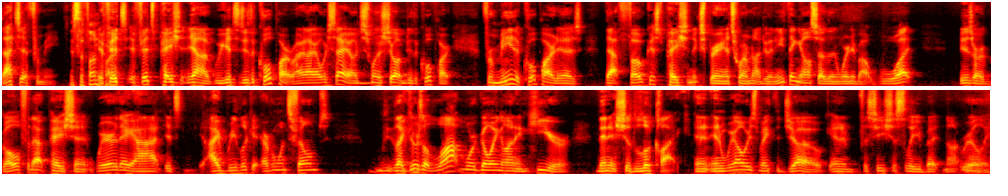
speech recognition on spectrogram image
That's it for me. It's the fun If part. it's if it's patient, yeah, we get to do the cool part, right? I always say, I just want to show up and do the cool part. For me, the cool part is that focused patient experience where I'm not doing anything else other than worrying about what is our goal for that patient, where are they at. It's I relook at everyone's films. Like there's a lot more going on in here than it should look like. And, and we always make the joke, and facetiously, but not really,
